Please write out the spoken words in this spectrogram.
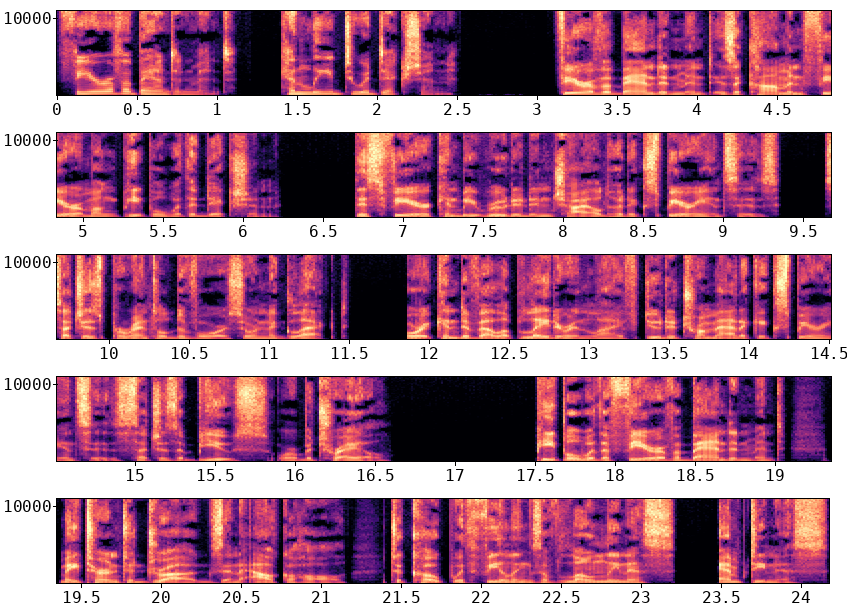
Fear of abandonment can lead to addiction. Fear of abandonment is a common fear among people with addiction. This fear can be rooted in childhood experiences, such as parental divorce or neglect, or it can develop later in life due to traumatic experiences such as abuse or betrayal. People with a fear of abandonment may turn to drugs and alcohol to cope with feelings of loneliness, emptiness,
